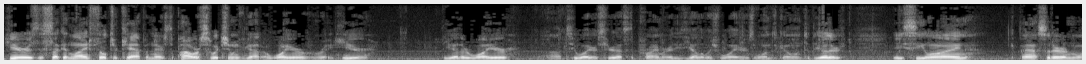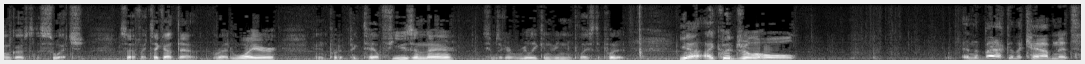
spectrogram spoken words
here is the second line filter cap, and there's the power switch, and we've got a wire right here. The other wire uh, two wires here. That's the primary, these yellowish wires. One's going to the other AC line capacitor, and one goes to the switch. So if I take out that red wire and put a pigtail fuse in there, seems like a really convenient place to put it. yeah, I could drill a hole in the back of the cabinet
